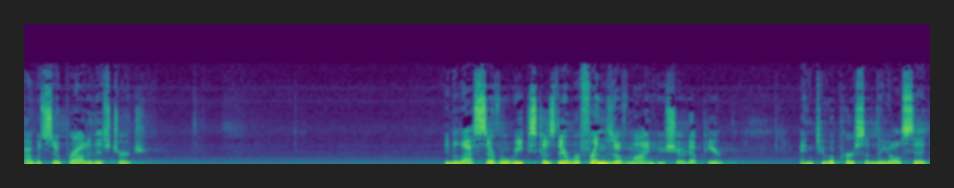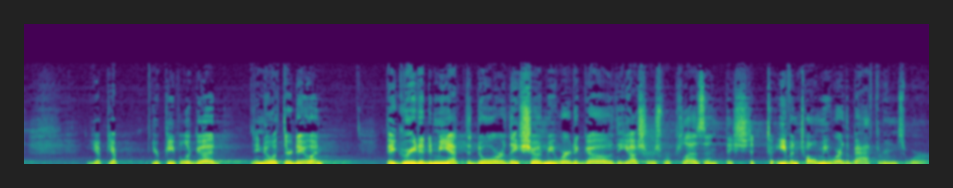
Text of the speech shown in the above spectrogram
I was so proud of this church in the last several weeks because there were friends of mine who showed up here, and to a person, they all said, Yep, yep, your people are good. They know what they're doing. They greeted me at the door. They showed me where to go. The ushers were pleasant. They even told me where the bathrooms were.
